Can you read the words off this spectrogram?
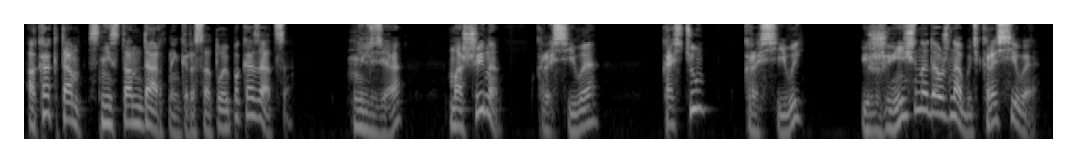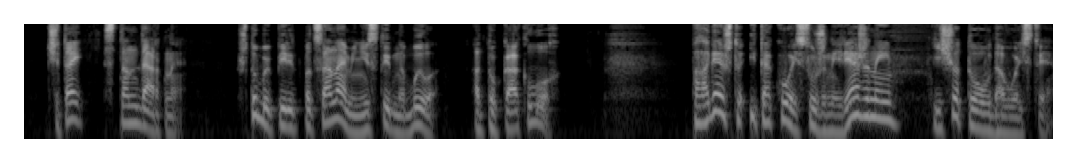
А как там с нестандартной красотой показаться? Нельзя. Машина красивая. Костюм красивый. И женщина должна быть красивая. Читай стандартная. Чтобы перед пацанами не стыдно было. А то как лох. Полагаю, что и такой суженый ряженый еще то удовольствие.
